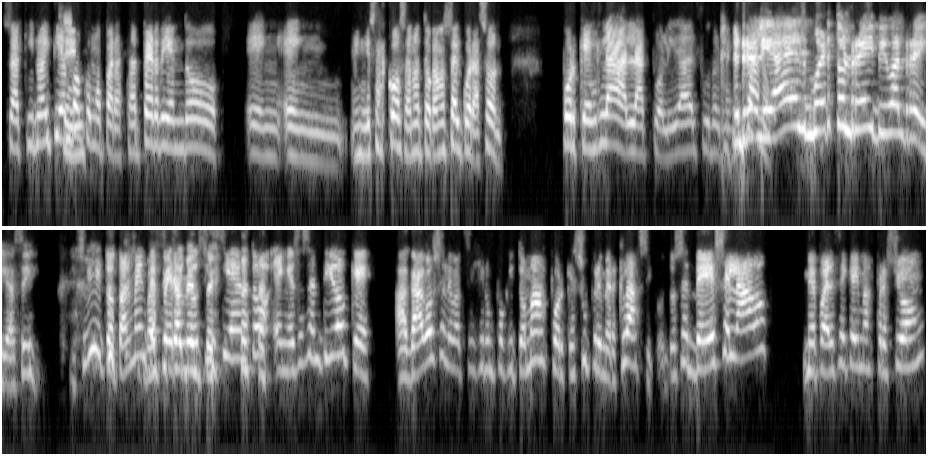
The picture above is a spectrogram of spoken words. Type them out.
O sea, aquí no hay tiempo como para estar perdiendo en, en, en, esas cosas, ¿no? Tocándose el corazón, porque es la, la actualidad del fútbol mexicano. En realidad es muerto el rey, viva el rey, así. Sí, totalmente, pero yo sí siento en ese sentido que a Gago se le va a exigir un poquito más porque es su primer clásico. Entonces, de ese lado, me parece que hay más presión,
